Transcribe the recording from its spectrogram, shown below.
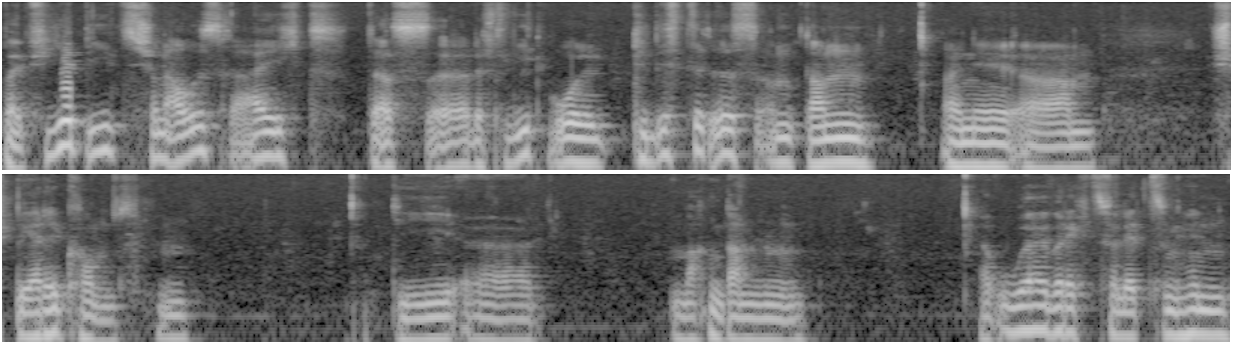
bei vier Beats schon ausreicht, dass äh, das Lied wohl gelistet ist und dann eine ähm, Sperre kommt. Hm. Die äh, machen dann eine Urheberrechtsverletzung hin,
